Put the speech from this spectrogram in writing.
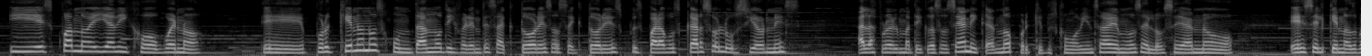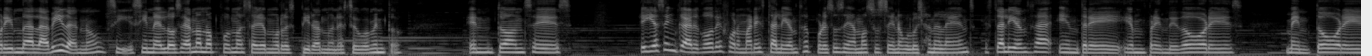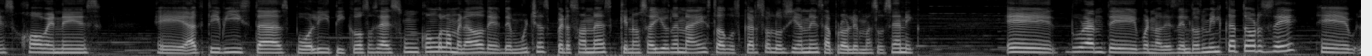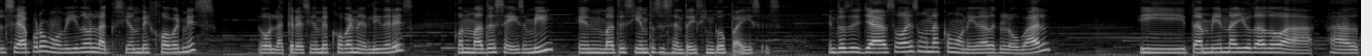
Y es cuando ella dijo, bueno, eh, ¿por qué no nos juntamos diferentes actores o sectores pues para buscar soluciones a las problemáticas oceánicas, ¿no? Porque pues como bien sabemos el océano es el que nos brinda la vida, ¿no? Si, sin el océano no, pues no estaríamos respirando en este momento. Entonces, ella se encargó de formar esta alianza, por eso se llama Sustainable Ocean Alliance, esta alianza entre emprendedores, mentores, jóvenes, eh, activistas, políticos, o sea, es un conglomerado de, de muchas personas que nos ayudan a esto, a buscar soluciones a problemas oceánicos. Eh, durante, bueno, desde el 2014 eh, se ha promovido la acción de jóvenes o la creación de jóvenes líderes con más de 6.000 en más de 165 países. Entonces ya SOA es una comunidad global y también ha ayudado a,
